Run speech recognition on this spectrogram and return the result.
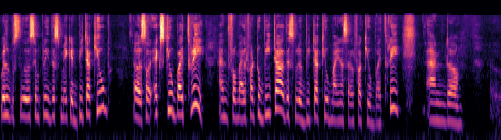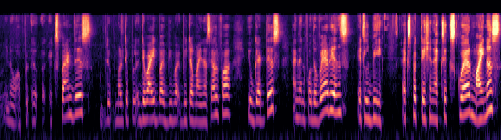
will uh, simply this make it beta cube uh, so x cube by 3 and from alpha to beta this will be beta cube minus alpha cube by 3 and uh, you know uh, expand this multiply divide by beta minus alpha you get this. And then for the variance it will be expectation x x square minus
